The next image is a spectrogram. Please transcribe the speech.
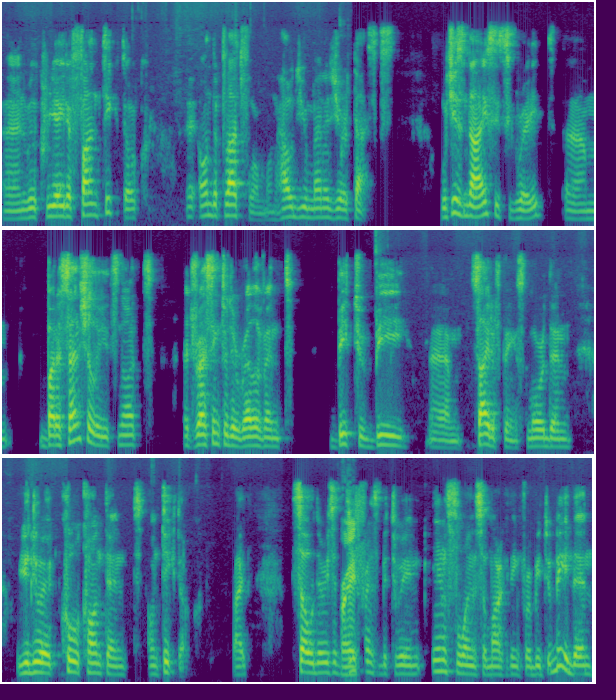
and will create a fun TikTok uh, on the platform on how do you manage your tasks, which is nice, it's great, um, but essentially it's not addressing to the relevant B2B um, side of things more than you do a cool content on TikTok, right? So there is a right. difference between influencer marketing for B2B than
